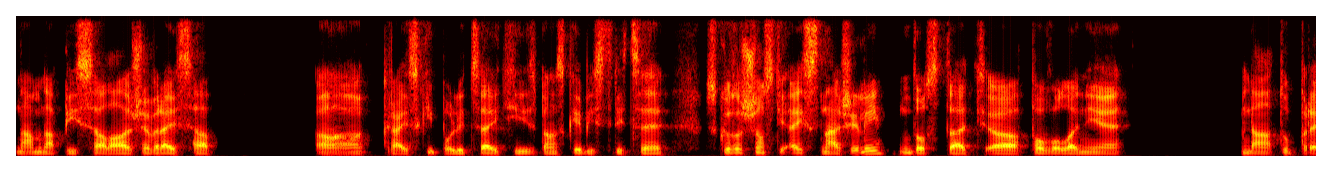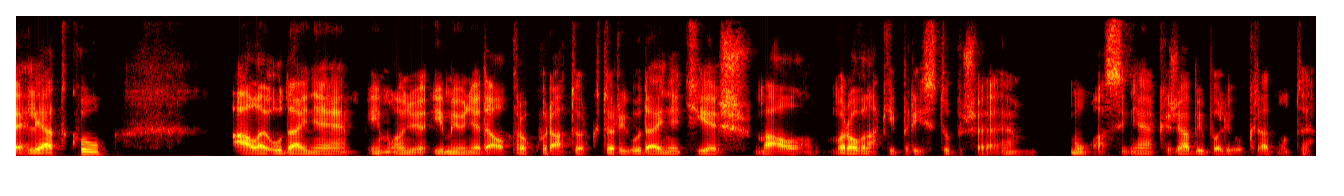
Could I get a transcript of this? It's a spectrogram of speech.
nám napísala, že vraj sa krajskí policajti z Banskej Bystrice v skutočnosti aj snažili dostať povolenie na tú prehliadku, ale údajne im, ho, im ju nedal prokurátor, ktorý údajne tiež mal rovnaký prístup, že mu asi nejaké žaby boli ukradnuté.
